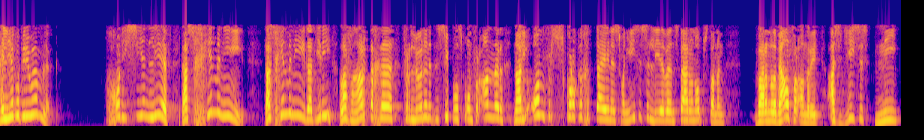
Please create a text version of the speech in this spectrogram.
Hy leef op hierdie oomblik. God die Seun leef. Daar's geen manier Daar's geen manier dat hierdie lafhartige, verlonende disippels kon verander na die onverskrokke getuienis van Jesus se lewe en sterwe en opstanding waarin hulle wel verander het as Jesus nie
